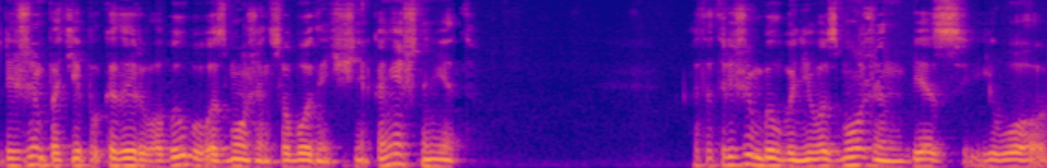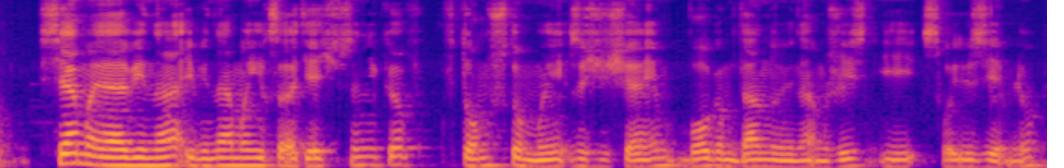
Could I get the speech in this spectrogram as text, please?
Режим по типу Кадырова был бы возможен в свободной Чечне? Конечно, нет. Этот режим был бы невозможен без его... Вся моя вина и вина моих соотечественников в том, что мы защищаем Богом данную нам жизнь и свою землю.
